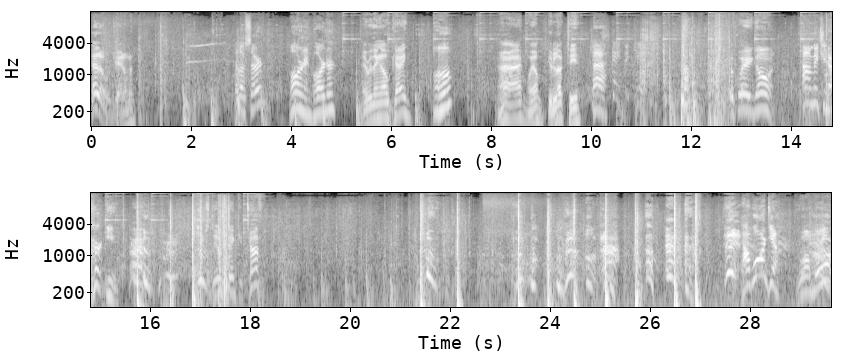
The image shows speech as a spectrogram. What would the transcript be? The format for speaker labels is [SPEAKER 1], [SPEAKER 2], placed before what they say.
[SPEAKER 1] Hello, gentlemen.
[SPEAKER 2] Hello, sir.
[SPEAKER 3] Morning, partner.
[SPEAKER 1] Everything okay?
[SPEAKER 3] Uh-huh.
[SPEAKER 1] All right, well, good luck to you.
[SPEAKER 3] Ah,
[SPEAKER 1] Look where you're going.
[SPEAKER 3] I'm itching to hurt you.
[SPEAKER 1] Still think you're tough?
[SPEAKER 3] I warned you!
[SPEAKER 1] You want more?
